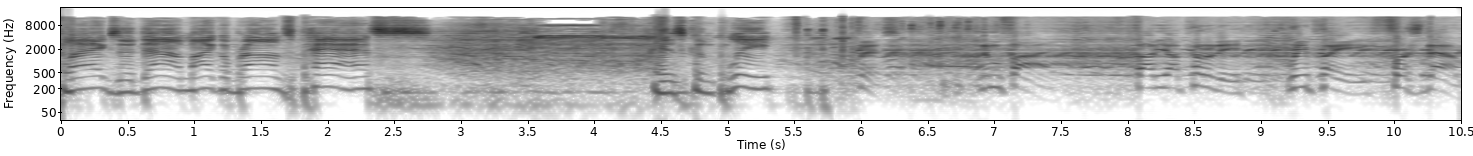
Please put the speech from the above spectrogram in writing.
Flags are down. Micah Brown's pass is complete. Number five. Five yard penalty. Replay. First down.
